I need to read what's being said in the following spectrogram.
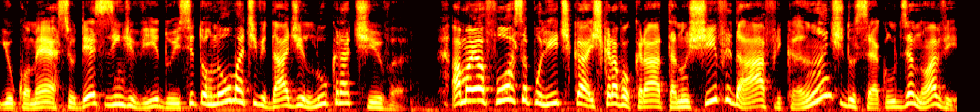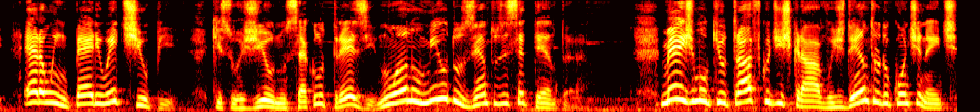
e o comércio desses indivíduos se tornou uma atividade lucrativa. A maior força política escravocrata no chifre da África antes do século XIX era o Império Etíope, que surgiu no século XIII, no ano 1270. Mesmo que o tráfico de escravos dentro do continente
